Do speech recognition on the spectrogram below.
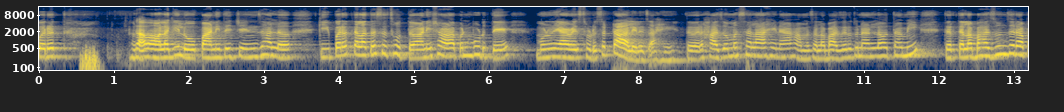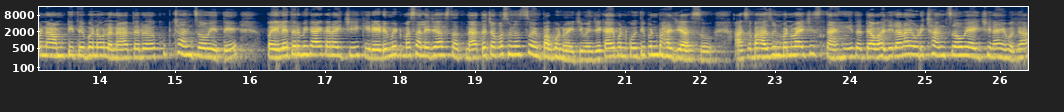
परत गावाला गेलो. पाणी ते चेंज झालं की परत त्याला तसंच होतं आणि शाळा पण बुडते. म्हणून यावेळेस थोडंसं टाळलेलंच आहे. तर हा जो मसाला आहे ना हा मसाला बाजारातून आणला होता मी. तर त्याला भाजून जर आपण आमटी ते बनवलं ना तर खूप छान चव येते. पहिले तर मी काय करायची की रेडीमेड मसाले जे असतात ना त्याच्यापासूनच स्वयंपाक बनवायची. म्हणजे काय पण कोणती पण भाजी असो असं भाजून बनवायचीच नाही. तर त्या भाजीला ना एवढी छान चव यायची नाही बघा.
